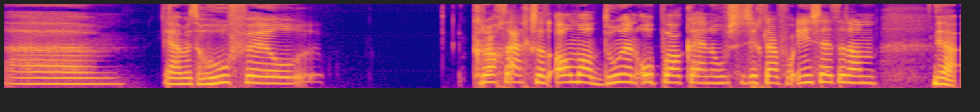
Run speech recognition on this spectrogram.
ehm, ja, met hoeveel kracht eigenlijk ze dat allemaal doen en oppakken en hoe ze zich daarvoor inzetten, dan ja.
